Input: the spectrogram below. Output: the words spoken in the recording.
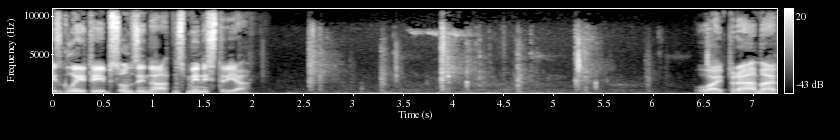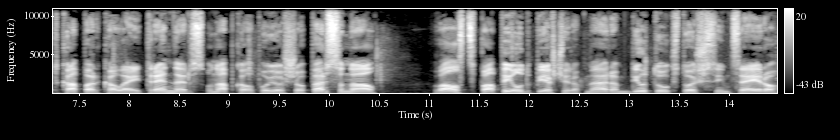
Izglītības un zinātnes ministrijā. Lai prēmētu kaparkalēju trenerus un apkalpojošo personālu, valsts papildu piešķir apmēram 2100 eiro.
